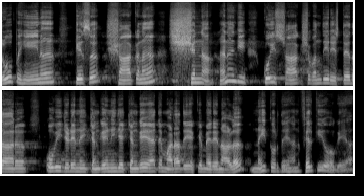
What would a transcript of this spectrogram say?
ਰੂਪਹੀਨ ਕਿਸ ਸ਼ਾਕਨ ਛਿੰਨਾ। ਹੈ ਨਾ ਜੀ? ਕੋਈ ਸ਼ਾਕ ਸੰਬੰਧੀ ਰਿਸ਼ਤੇਦਾਰ, ਉਹ ਵੀ ਜਿਹੜੇ ਨਹੀਂ ਚੰਗੇ ਨਹੀਂ, ਜੇ ਚੰਗੇ ਐ ਤੇ ਮਾੜਾ ਦੇਖ ਕੇ ਮੇਰੇ ਨਾਲ ਨਹੀਂ ਤੁਰਦੇ ਹਨ, ਫਿਰ ਕੀ ਹੋ ਗਿਆ?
